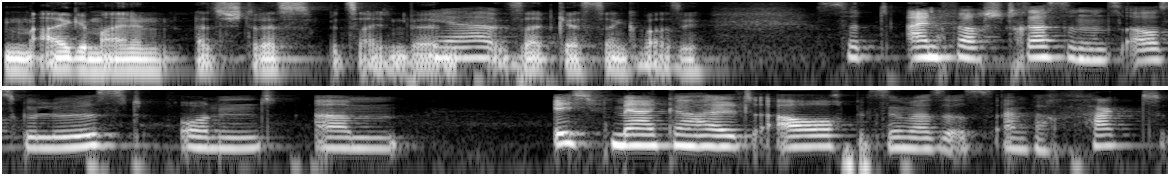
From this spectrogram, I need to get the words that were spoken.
im Allgemeinen als Stress bezeichnet werden, ja. seit gestern quasi. Es hat einfach Stress in uns ausgelöst und ähm, ich merke halt auch, beziehungsweise es ist einfach Fakt,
